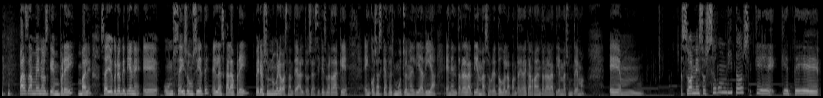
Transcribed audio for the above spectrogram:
pasa menos que en Prey, ¿vale? O sea, yo creo que tiene eh, un 6 o un 7 en la escala Prey, pero es un número bastante alto. O sea, sí que es verdad que en cosas que haces mucho en el día a día, en entrar a la tienda, sobre todo, la pantalla de carga de entrar a la tienda es un tema. Eh, son esos segunditos que, que te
